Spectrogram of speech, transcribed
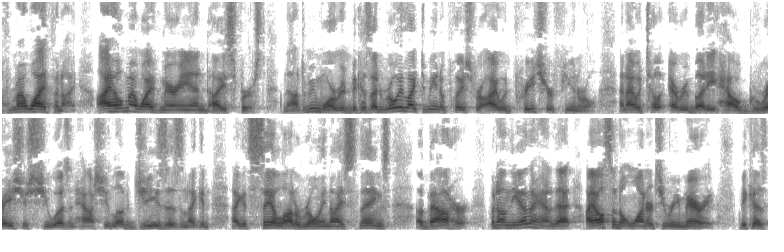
for my wife and I, I hope my wife Marianne dies first. Not to be morbid, because I'd really like to be in a place where I would preach her funeral and I would tell everybody how gracious she was and how she loved Jesus, and I could I could say a lot of really nice things about her. But on the other hand of that, I also don't want her to remarry because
